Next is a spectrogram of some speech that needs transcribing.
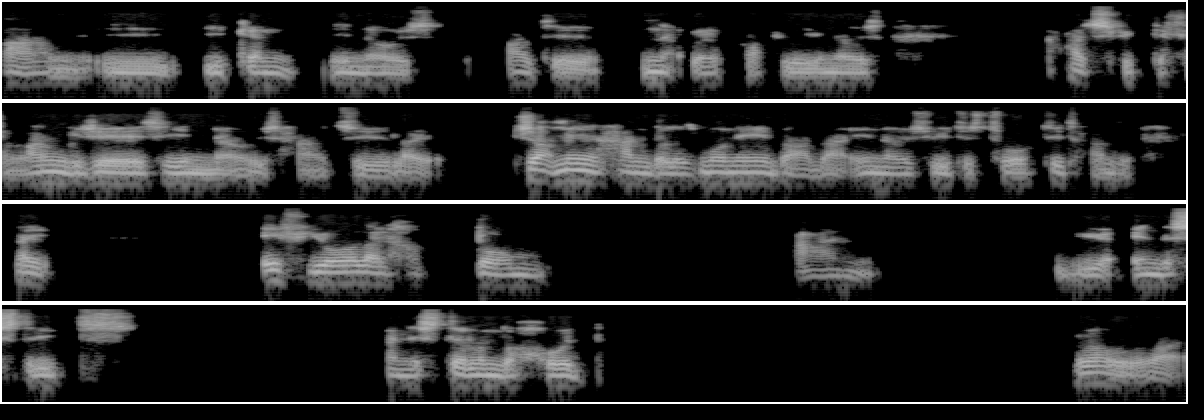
And he, he can he knows how to network properly. He knows how to speak different languages. He knows how to like do you know what I mean? Handle his money, blah blah. He knows who to talk to to handle. Like, if you're like dumb and you're in the streets and you're still in the hood, Well, like,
